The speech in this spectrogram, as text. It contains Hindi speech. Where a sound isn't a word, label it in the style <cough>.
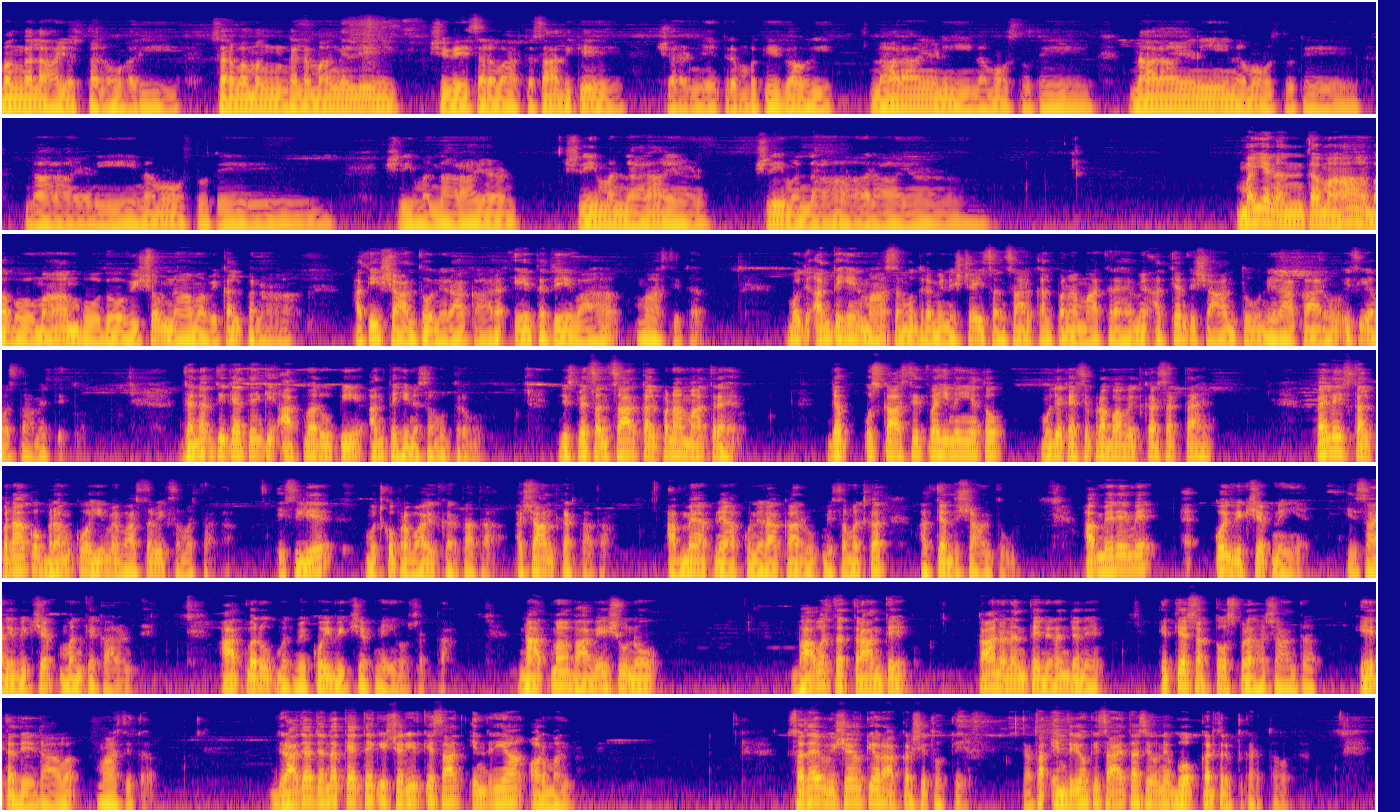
मङ्गलायस्तनोहरि, सर्वमङ्गलमाङ्गल्ये, शिवे सर्वार्थसाधिके, शरण्ये त्र्यम्बके गौरी, नारायणी नमोऽस्तु ते, नारायणी नमोऽस्तु ते, नारायणी नमोऽस्तु ते। श्रीमन्नारायण श्रीमन्नारायण श्रीमन्नारायण। मय्यनन्तमहाबभो महाम्बोधो विश्वं नाम विकल्पना। अतिशांतो निराकार एत देवाह मास्थित। मुझ अंतहीन महासमुद्र में निश्चय संसार कल्पना मात्र है, मैं अत्यंत शांत हूँ, निराकार हूँ, इसी अवस्था में स्थित हूँ। जनक जी कहते हैं कि आत्मा रूपी अंतहीन समुद्र हूँ, जिसमें संसार कल्पना मात्र है। जब उसका अस्तित्व ही नहीं है तो मुझे कैसे प्रभावित कर सकता है? पहले इस कल्पना को भ्रम को ही मैं वास्तविक समझता था। इसलिए मुझको प्रभावित करता था, अशांत करता था। अब मैं अपने आप को निराकार रूप में समझकर अत्यंत शांत हूँ। अब मेरे में कोई विक्षेप नहीं है। ये सारे विक्षेप मन के कारण थे। आत्मरूप मुझमें कोई विक्षेप नहीं हो सकता। नात्मा भावेशु नो भावस्तत्रांते तान अनंते निरंजने, इत्यशक्तोस्पृह शांत एतदेदाव मास्थित राजा जनक कहते हैं कि शरीर के साथ इंद्रियाँ और मन सदैव विषयों की ओर आकर्षित होते हैं, तथा इंद्रियों की सहायता से उन्हें भोग कर तृप्त करता होता है।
